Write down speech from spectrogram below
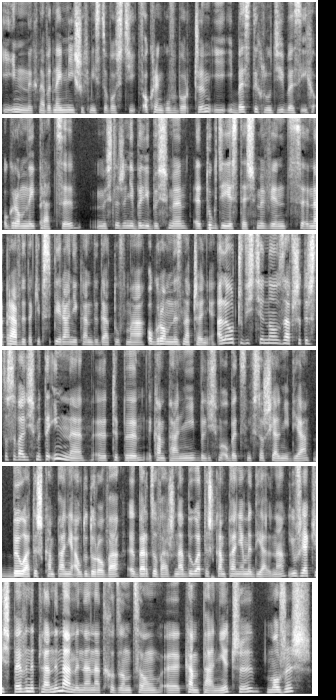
i innych, nawet najmniejszych miejscowości w okręgu wyborczym i, i bez tych ludzi, bez ich ogromnej pracy, myślę, że nie bylibyśmy e, tu, gdzie jesteśmy, więc naprawdę takie wspieranie kandydatów ma ogromne znaczenie. Ale oczywiście no, zawsze też stosowaliśmy te inne e, typy kampanii. Byliśmy obecni w social media. Była też kampania outdoorowa, e, bardzo ważna. Była też kampania medialna. Już jakieś pewne plany mamy na nadchodzącą kampanię. Czy możesz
